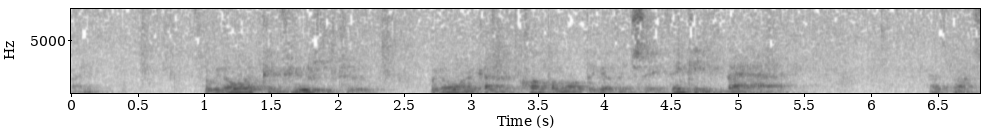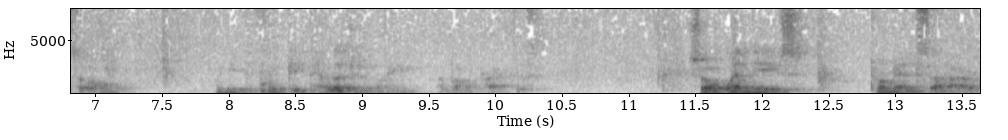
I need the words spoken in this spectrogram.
right? So we don't want to confuse the two. We don't want to kind of clump them all together and say thinking is bad. That's not so. We need to think intelligently about practice. So when these torments are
